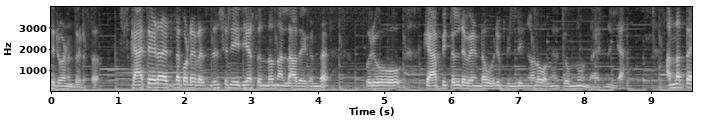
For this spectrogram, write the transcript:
തിരുവനന്തപുരത്ത്. സ്കാറ്റേഡ് ആയിട്ടുള്ള കുറേ റെസിഡൻഷ്യൽ ഏരിയാസ് ഉണ്ടെന്നല്ലാതെ കണ്ട് ഒരു ക്യാപിറ്റലിന്റെ വേണ്ട ഒരു ബിൽഡിങ്ങുകളോ അങ്ങനത്തെ ഒന്നും ഉണ്ടായിരുന്നില്ല. അന്നത്തെ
